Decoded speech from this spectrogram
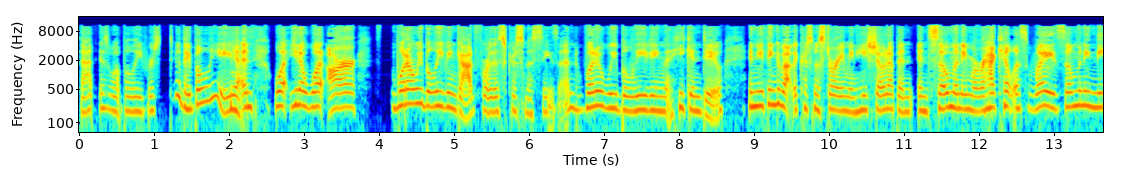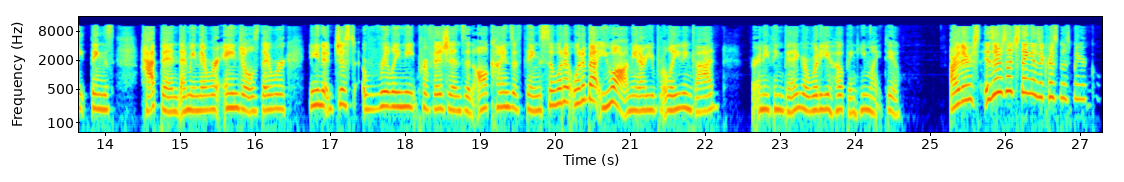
That is what believers do. They believe. Yes. And what, you know, what are what are we believing God for this Christmas season? What are we believing that he can do? And you think about the Christmas story, I mean, he showed up in, in so many miraculous ways. So many neat things happened. I mean, there were angels, there were, you know, just really neat provisions and all kinds of things. So what what about you all? I mean, are you believing God for anything big or what are you hoping he might do? Are there is there such thing as a Christmas miracle?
